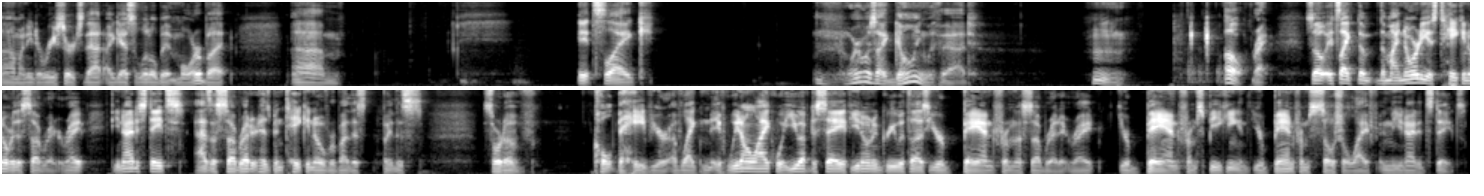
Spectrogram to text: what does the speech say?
Um, I need to research that, I guess, a little bit more. But um, it's like, where was I going with that? Hmm. Oh, right. So it's like the the minority has taken over the subreddit, right? The United States as a subreddit has been taken over by this by this sort of cult behavior of like if we don't like what you have to say, if you don't agree with us, you're banned from the subreddit, right? You're banned from speaking, you're banned from social life in the United States,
